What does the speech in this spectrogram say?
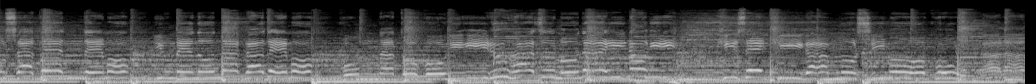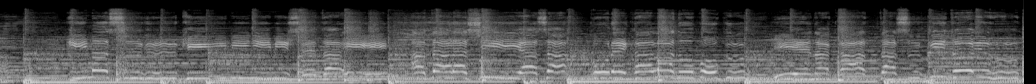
交差点でも夢の中でもこんなとこにいるはずもないのに奇跡がもしも起こるなら今すぐ君に見せたい新しい朝これからの僕言えなかった好きという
